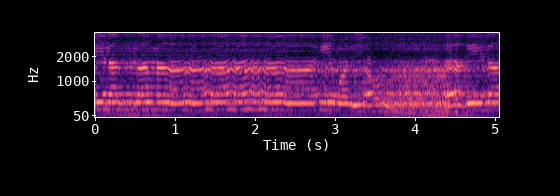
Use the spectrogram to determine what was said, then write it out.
من السماء والأرض. أإله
